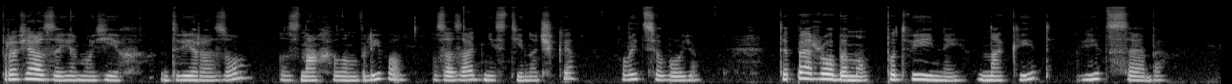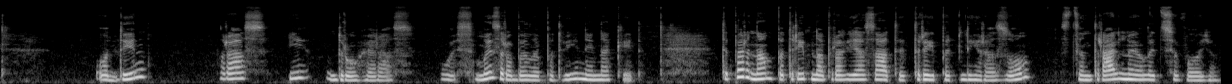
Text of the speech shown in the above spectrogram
Пров'язуємо їх дві разом з нахилом вліво за задні стіночки лицьовою. Тепер робимо подвійний накид від себе. Один раз і другий раз. Ось ми зробили подвійний накид. Тепер нам потрібно пров'язати три петлі разом з центральною лицьовою.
